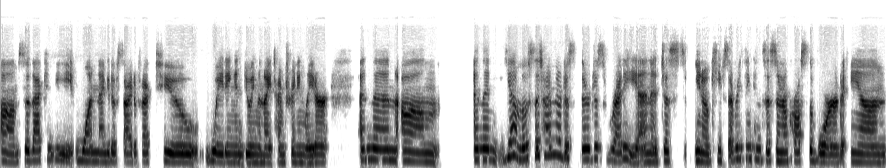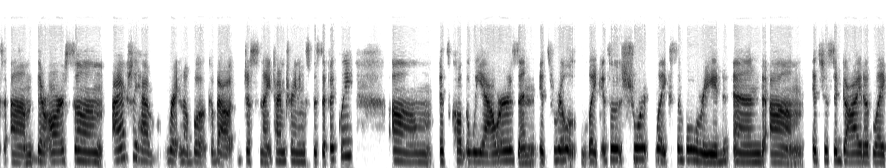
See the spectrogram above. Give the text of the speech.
um, so that can be one negative side effect to waiting and doing the nighttime training later. And then, um, and then, yeah, most of the time they're just they're just ready, and it just you know keeps everything consistent across the board. And um, there are some. I actually have written a book about just nighttime training specifically um it's called the wee hours and it's real like it's a short like simple read and um it's just a guide of like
